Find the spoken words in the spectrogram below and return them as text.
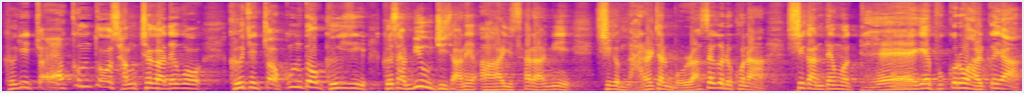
거기 조금도 상처가 되고 그것이 조금도 그것이 그 사람 미워지지 않아요. 아, 이 사람이 지금 나를 잘 몰라서 그렇구나. 시간 되면 되게 부끄러워할 거야.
